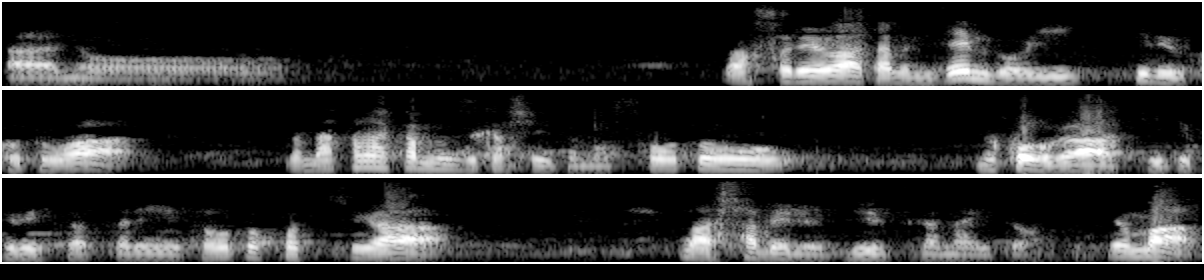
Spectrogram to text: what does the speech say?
あの、まあ、それは多分全部を言い切ることは、まあ、なかなか難しいと思う。相当、向こうが聞いてくれる人だったり、相当こっちが、まあ、喋る技術がないと。でもまあ、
